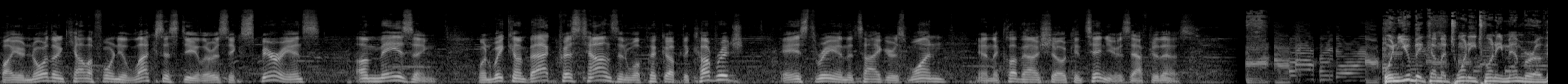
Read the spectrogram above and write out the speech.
by your Northern California Lexus dealers. Experience amazing. When we come back, Chris Townsend will pick up the coverage. A's 3 and the Tigers 1. And the Clubhouse Show continues after this. When you become a 2020 member of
